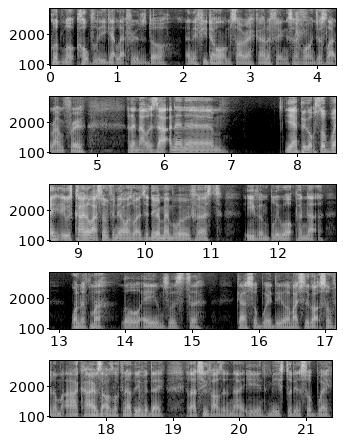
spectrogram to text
"Good luck. Hopefully you get let through the door, and if you don't, I'm sorry," kind of thing. So everyone just like ran through, and then that was that. And then um, yeah, big up Subway. It was kind of like something I always wanted to do. I remember when we first even blew up, and that one of my little aims was to get a Subway deal. I've actually got something on my archives that I was looking at the other day in like 2019. Me studying Subway,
